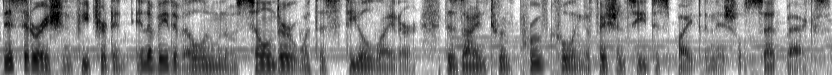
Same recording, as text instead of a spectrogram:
This iteration featured an innovative aluminum cylinder with a steel liner, designed to improve cooling efficiency despite initial setbacks.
